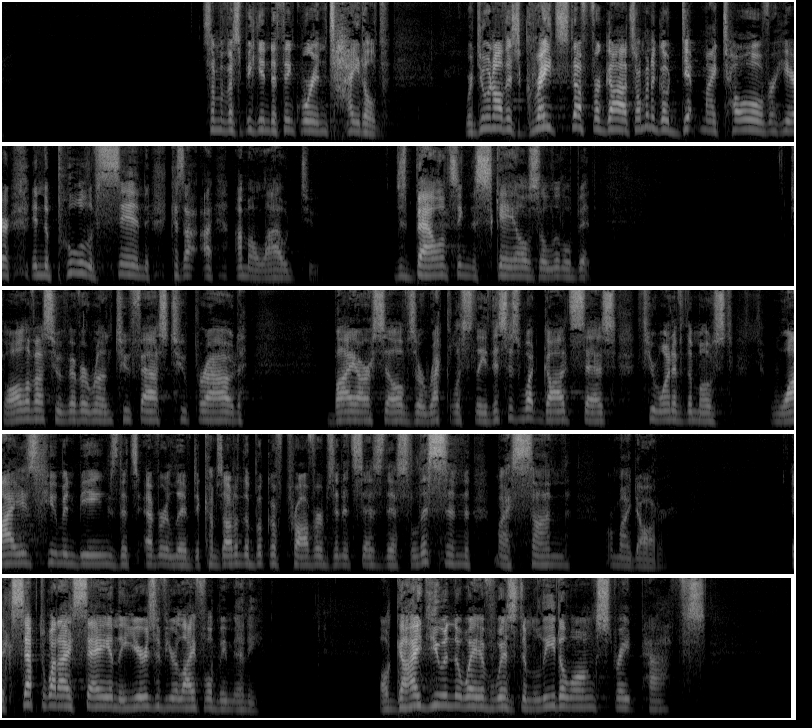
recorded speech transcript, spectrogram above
Some of us begin to think we're entitled we're doing all this great stuff for God, so I'm going to go dip my toe over here in the pool of sin because I, I, I'm allowed to. Just balancing the scales a little bit. To all of us who've ever run too fast, too proud, by ourselves or recklessly, this is what God says through one of the most wise human beings that's ever lived. It comes out of the book of Proverbs and it says this Listen, my son or my daughter. Accept what I say, and the years of your life will be many. I'll guide you in the way of wisdom, lead along straight paths.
